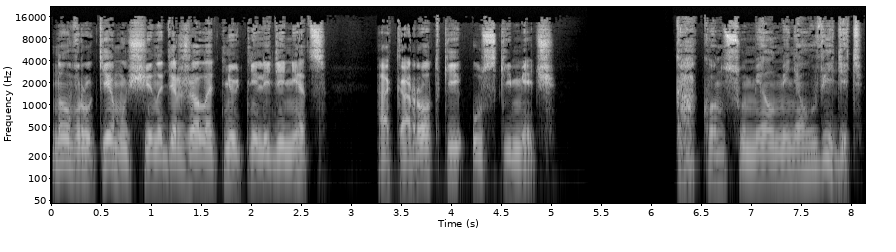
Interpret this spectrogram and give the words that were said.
Но в руке мужчина держал отнюдь не леденец, а короткий узкий меч. «Как он сумел меня увидеть?»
